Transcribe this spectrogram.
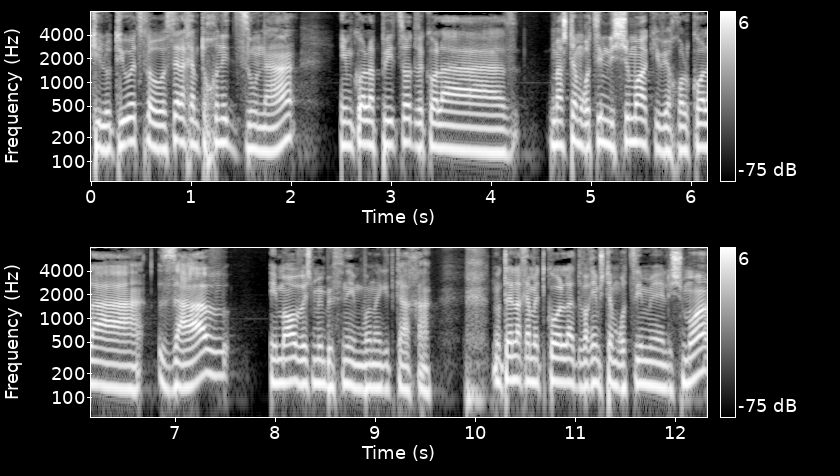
כאילו תהיו אצלו, הוא עושה לכם תוכנית תזונה, עם כל הפיצות וכל ה... מה שאתם רוצים לשמוע כביכול, כל הזהב עם העובש מבפנים, בוא נגיד ככה. נותן לכם את כל הדברים שאתם רוצים אה, לשמוע.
